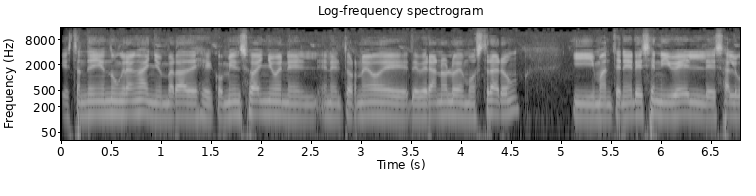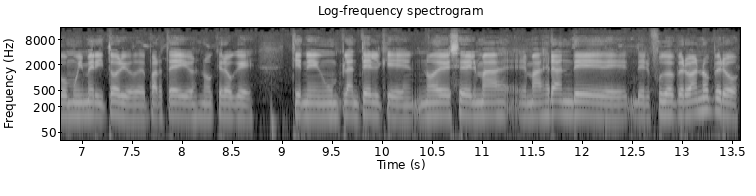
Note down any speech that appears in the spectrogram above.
Están teniendo un gran año, en verdad, desde comienzo de año en el, el torneo de, verano lo demostraron y mantener ese nivel es algo muy meritorio de parte de ellos. ¿no? Creo que tienen un plantel que no debe ser el más, el grande de, del fútbol peruano, pero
